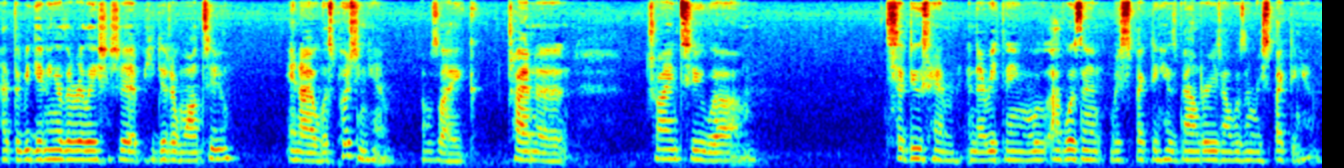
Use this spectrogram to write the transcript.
at the beginning of the relationship, he didn't want to. And I was pushing him. I was like trying to, trying to, um, seduce him and everything. I wasn't respecting his boundaries. I wasn't respecting him.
